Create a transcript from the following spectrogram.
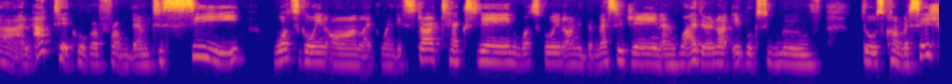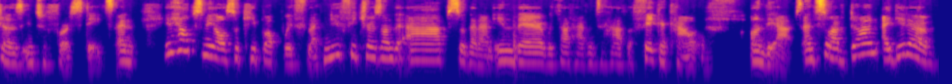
uh, an app takeover from them to see what's going on, like when they start texting, what's going on in the messaging, and why they're not able to move those conversations into first dates. And it helps me also keep up with like new features on the app so that I'm in there without having to have a fake account on the apps. And so I've done, I did a,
